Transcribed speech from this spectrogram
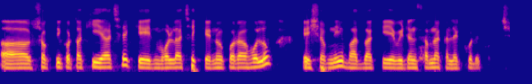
আহ, শক্তিকতা কি আছে কে ইনভলভ আছে কেন করা হলো এইসব নিয়ে বাদ বাকি এভিডেন্স আমরা কালেক্ট করে করছি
